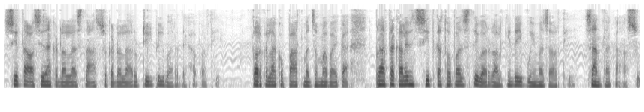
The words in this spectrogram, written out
सेता असिनाका डल्ला जस्ता आँसुका डल्लाहरू टिलपिल भएर देखा पर्थे कर्कलाको पातमा जम्मा भएका प्रातकालीन शीतका थोपा जस्तै भएर ढल्किँदै भुइँमा झर्थे शान्ताका आँसु।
